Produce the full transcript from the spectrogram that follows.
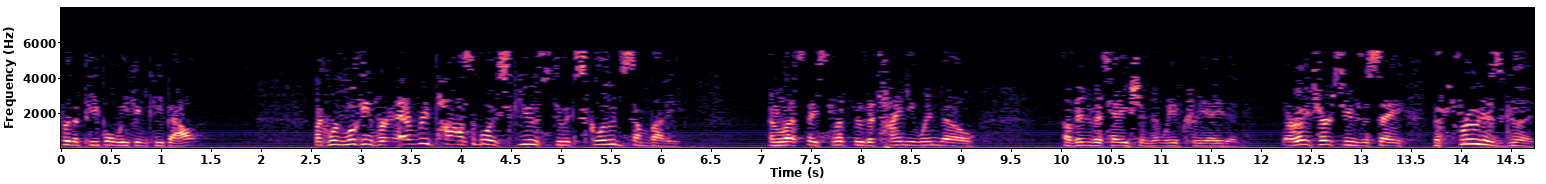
for the people we can keep out. Like we're looking for every possible excuse to exclude somebody unless they slip through the tiny window of invitation that we've created. The early church seems to say the fruit is good.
